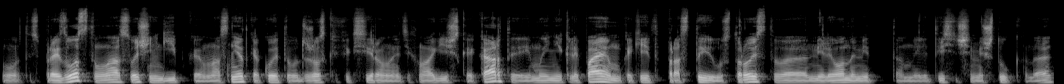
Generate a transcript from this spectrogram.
Вот. То есть производство у нас очень гибкое. У нас нет какой-то вот жестко фиксированной технологической карты, и мы не клепаем какие-то простые устройства миллионами там, или тысячами штук. Да?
